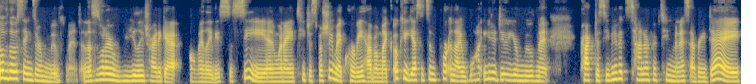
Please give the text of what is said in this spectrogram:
of those things are movement. And this is what I really try to get all my ladies to see. And when I teach, especially my core rehab, I'm like, okay, yes, it's important. I want you to do your movement practice, even if it's 10 or 15 minutes every day.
